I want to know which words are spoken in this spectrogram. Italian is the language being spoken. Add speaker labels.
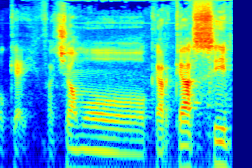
Speaker 1: Ok, facciamo Carcassi.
